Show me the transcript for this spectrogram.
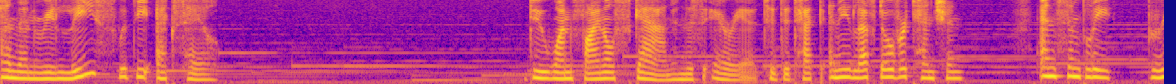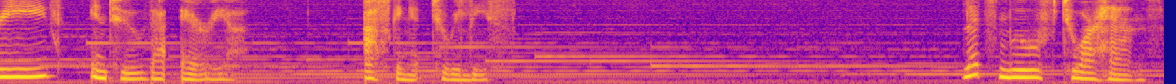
and then release with the exhale. Do one final scan in this area to detect any leftover tension and simply breathe into that area, asking it to release. Let's move to our hands.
